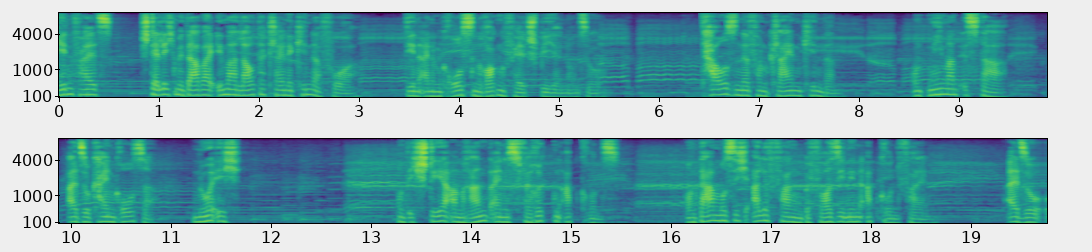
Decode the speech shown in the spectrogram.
Jedenfalls stelle ich mir dabei immer lauter kleine Kinder vor, die in einem großen Roggenfeld spielen und so. Tausende von kleinen Kindern. Und niemand ist da, also kein großer, nur ich. Und ich stehe am Rand eines verrückten Abgrunds. Und da muss ich alle fangen, bevor sie in den Abgrund fallen. Also,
